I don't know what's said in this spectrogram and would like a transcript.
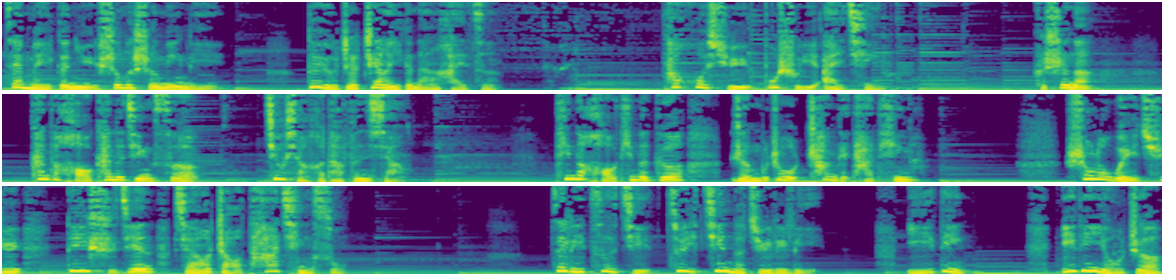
在每个女生的生命里。都有着这样一个男孩子，他或许不属于爱情，可是呢，看到好看的景色，就想和他分享；听到好听的歌，忍不住唱给他听；受了委屈，第一时间想要找他倾诉。在离自己最近的距离里，一定，一定有着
